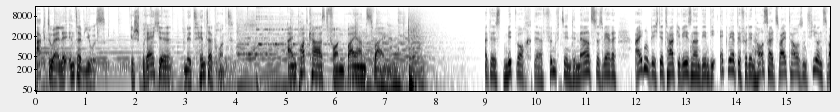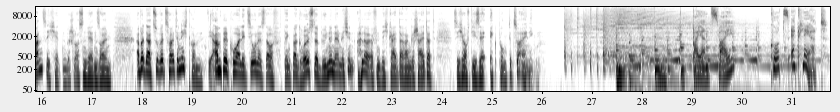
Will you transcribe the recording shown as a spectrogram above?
Aktuelle Interviews. Gespräche mit Hintergrund. Ein Podcast von Bayern 2. Heute ist Mittwoch, der 15. März. Das wäre eigentlich der Tag gewesen, an dem die Eckwerte für den Haushalt 2024 hätten beschlossen werden sollen. Aber dazu wird es heute nicht kommen. Die Ampelkoalition ist auf denkbar größter Bühne, nämlich in aller Öffentlichkeit, daran gescheitert, sich auf diese Eckpunkte zu einigen. Bayern 2 kurz erklärt.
